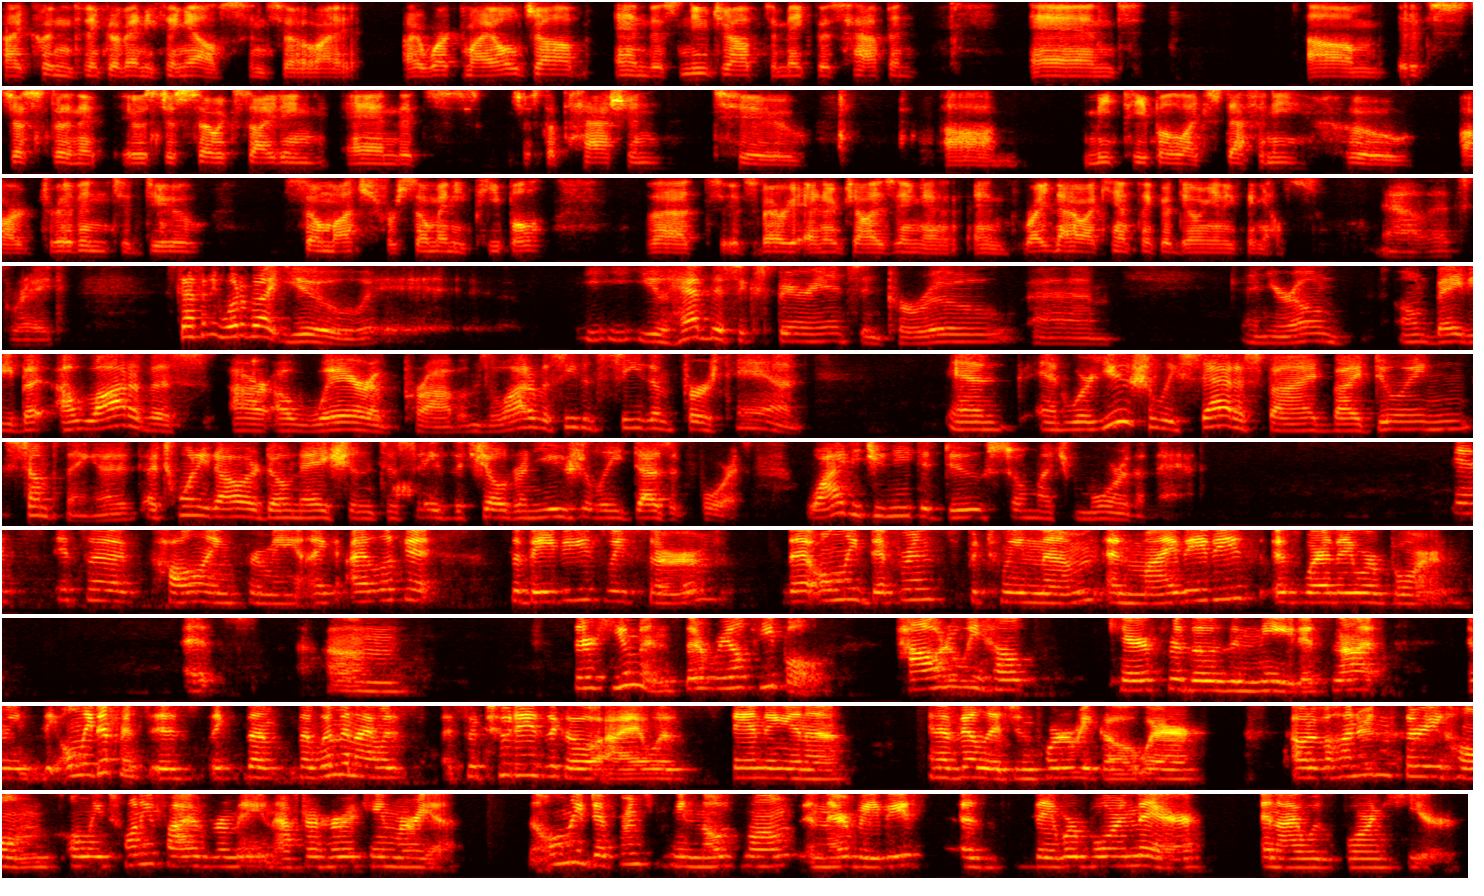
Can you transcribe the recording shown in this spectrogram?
I couldn't think of anything else. And so I, I worked my old job and this new job to make this happen. And um, it's just an, it was just so exciting and it's just a passion to um, meet people like Stephanie who are driven to do so much for so many people that it's very energizing. And, and right now, I can't think of doing anything else. Now, that's great. Stephanie, what about you? You had this experience in Peru um, and your own own baby, but a lot of us are aware of problems. A lot of us even see them firsthand and and we're usually satisfied by doing something. A, a, $20 donation to save the children usually does it for us. Why did you need to do so much more than that? It's it's a calling for me. Like i look at the babies we serve the only difference between them and my babies is where they were born. It's um they're humans. They're real people how do we help care for those in need? It's not, I mean, the only difference is like the, the women I was, so two days ago, I was standing in a, in a village in Puerto Rico where out of 130 homes, only 25 remain after Hurricane Maria. The only difference between those moms and their babies is they were born there and I was born here.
